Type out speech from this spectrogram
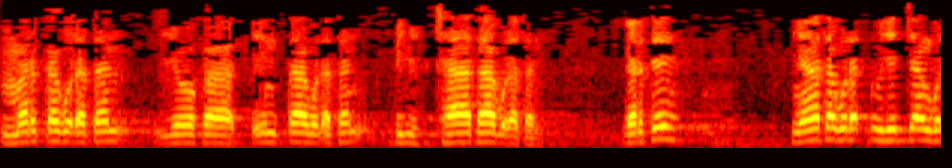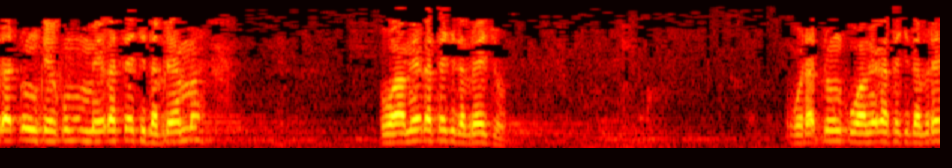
marqa godhatan yookaan qinxaa godhatan bilchaataa godhatan gartee nyaata godhadhu jechaan godhadhuun kee kun meeqatti achi dabre amma waa meeqatti achi dabre jechuudha godhadhuun kun waa meeqatti achi dabre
